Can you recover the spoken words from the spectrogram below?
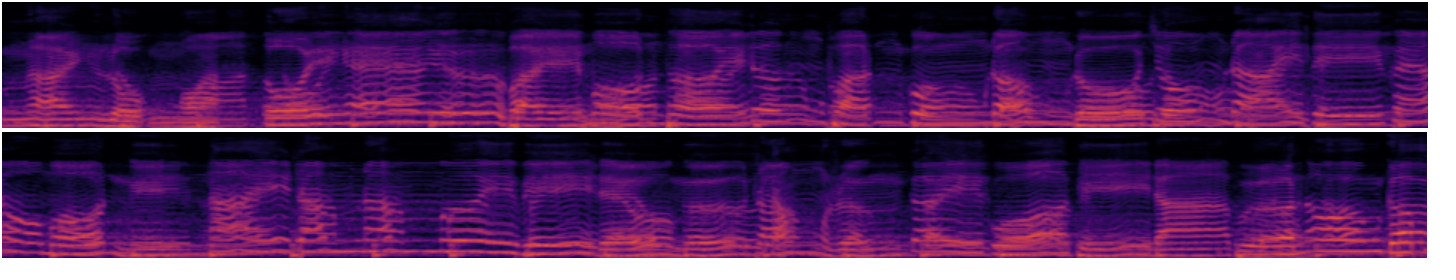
hành lục hòa tôi nghe như vậy một thời đức phật cùng đông đủ chúng đại tỳ khéo một nghìn hai trăm năm mươi vị đều ngự trong rừng cây của kỳ đà vườn ông cấp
